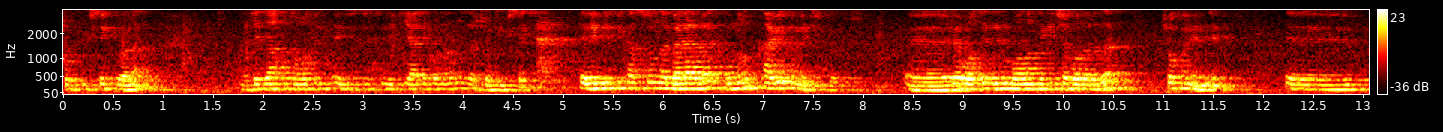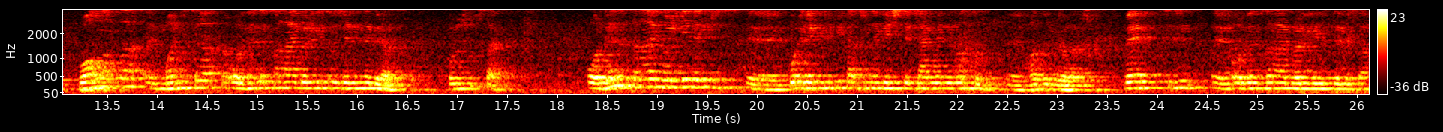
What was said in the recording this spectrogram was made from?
çok yüksek bir oran. Keza otomotiv endüstrisindeki yerli oranımız da çok yüksek. Elektrifikasyonla beraber bunu kaybetmemek istiyoruz. Ee, ve OSD'nin bu alandaki çabaları da çok önemli. Ee, bu anlamda e, Manisa Organize Sanayi Bölgesi özelinde biraz konuşursak, organize sanayi bölgelerimiz e, bu elektrifikasyona geçişte kendilerini nasıl e, hazırlıyorlar? Ve sizin e, organize sanayi bölgenizde mesela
